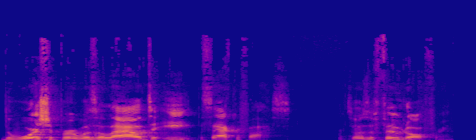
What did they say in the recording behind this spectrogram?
the worshiper was allowed to eat the sacrifice. So it was a food offering.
